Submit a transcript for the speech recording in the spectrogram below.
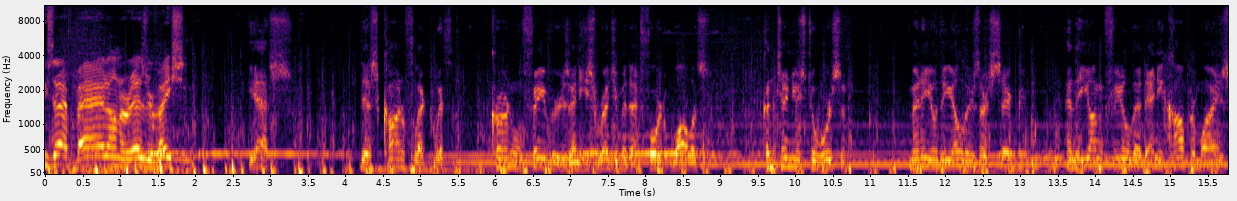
Things that bad on the reservation? Yes, this conflict with Colonel Favours and his regiment at Fort Wallace continues to worsen. Many of the elders are sick, and the young feel that any compromise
